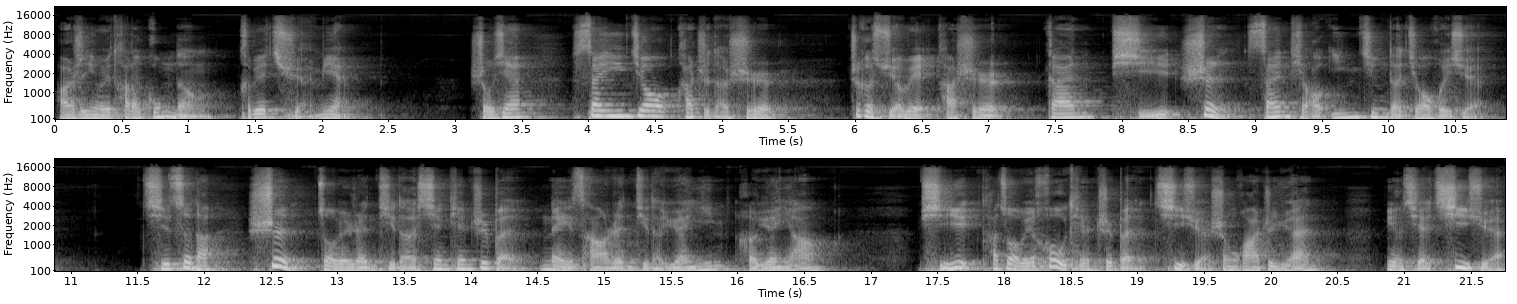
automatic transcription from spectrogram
而是因为它的功能特别全面。首先，三阴交它指的是这个穴位，它是肝、脾、肾三条阴经的交汇穴。其次呢，肾作为人体的先天之本，内藏人体的元阴和元阳；脾它作为后天之本，气血生化之源。并且气血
